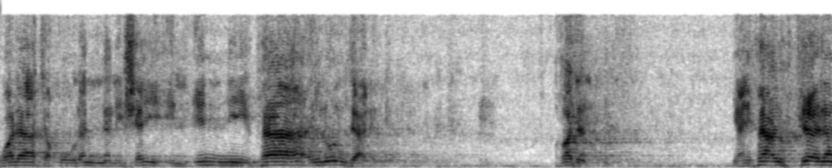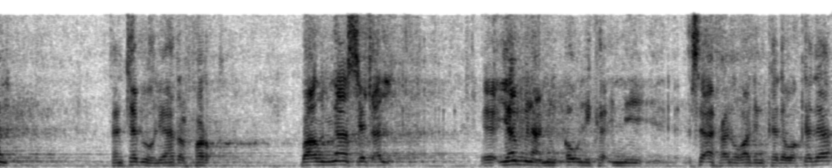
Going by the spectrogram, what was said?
ولا تقولن لشيء إني فاعل ذلك. غدا. يعني فاعل فعلا. فانتبهوا لهذا الفرق. بعض الناس يجعل يمنع من قولك إني سأفعل غدا كذا وكذا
